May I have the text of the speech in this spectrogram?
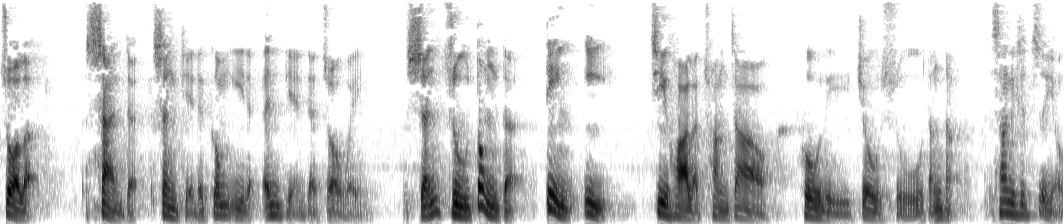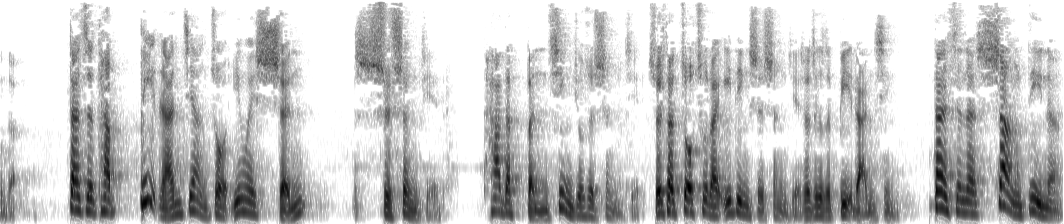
做了善的、圣洁的、公义的、恩典的作为。神主动的定义计划了创造、护理、救赎等等。上帝是自由的，但是他必然这样做，因为神是圣洁的，他的本性就是圣洁，所以他做出来一定是圣洁，所以这个是必然性。但是呢，上帝呢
